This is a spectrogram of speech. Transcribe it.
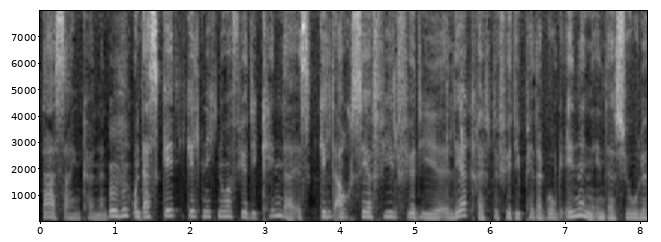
da sein können. Mhm. Und das gilt, gilt nicht nur für die Kinder, es gilt auch sehr viel für die Lehrkräfte, für die PädagogInnen in der Schule.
